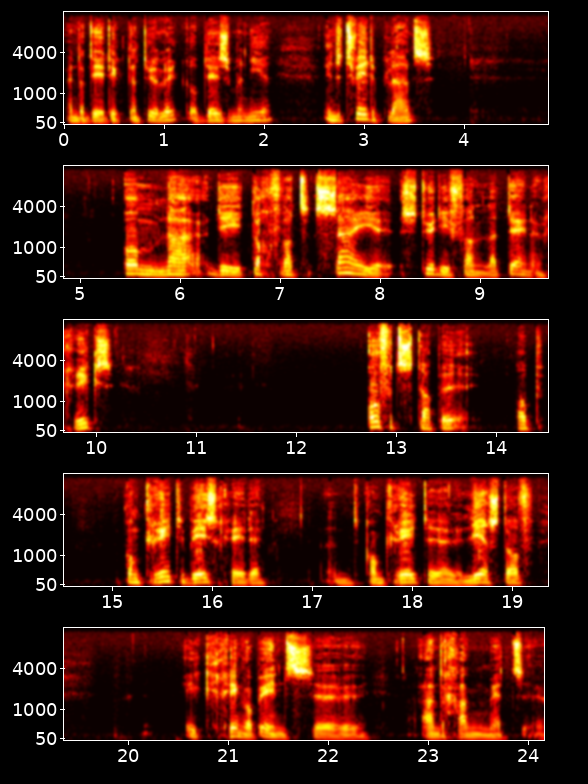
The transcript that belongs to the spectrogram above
En dat deed ik natuurlijk op deze manier. In de tweede plaats om na die toch wat saaie studie van Latijn en Grieks... over te stappen op concrete bezigheden, concrete leerstof. Ik ging opeens uh, aan de gang met... Uh,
